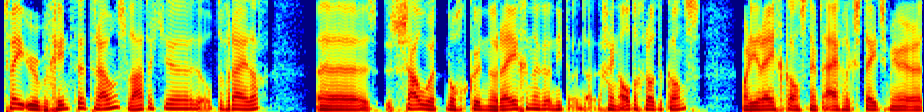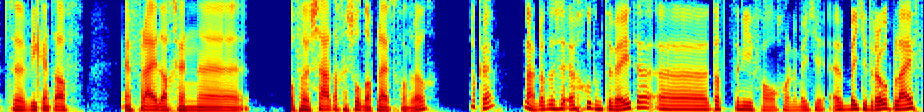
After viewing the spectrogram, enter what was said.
twee uur begint eh, trouwens, latertje op de vrijdag. eh, zou het nog kunnen regenen. Niet, geen al te grote kans. Maar die regenkans neemt eigenlijk steeds meer het eh, weekend af. En vrijdag en, eh, of eh, zaterdag en zondag blijft het gewoon droog. Oké. Nou, dat is eh, goed om te weten. eh, dat het in ieder geval gewoon een beetje, een beetje droog blijft.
